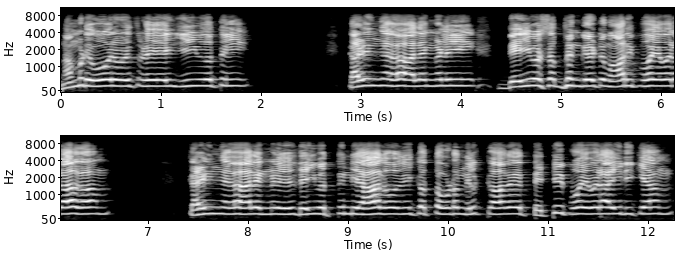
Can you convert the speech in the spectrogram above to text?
നമ്മുടെ ഓരോരുത്തരുടെയും ജീവിതത്തിൽ കഴിഞ്ഞ കാലങ്ങളിൽ ദൈവശബ്ദം കേട്ട് മാറിപ്പോയവരാകാം. കഴിഞ്ഞ കാലങ്ങളിൽ ദൈവത്തിന്റെ ആലോചനയ്ക്കൊത്തവിടെ നിൽക്കാതെ തെറ്റിപ്പോയവരായിരിക്കാം.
